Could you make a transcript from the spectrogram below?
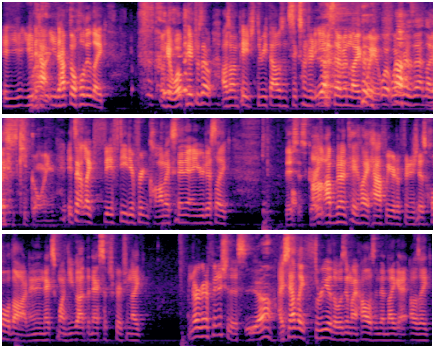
you, you'd have you'd have to hold it like. Okay, what page was that? I was on page three thousand six hundred eighty-seven. Like, wait, what? Where is that? Like, Let's just keep going. it's got like fifty different comics in it, and you're just like, This oh, is great. I- I'm gonna take like half a year to finish this. Hold on, and then next month you got the next subscription. Like, I'm never gonna finish this. Yeah. I used to have like three of those in my house, and then like I, I was like,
